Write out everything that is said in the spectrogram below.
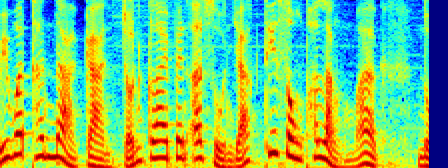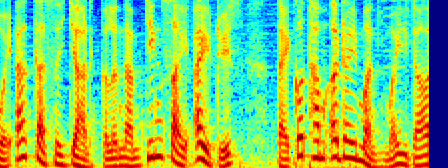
วิวัฒนาการจนกลายเป็นอสูรยักษ์ที่ทรงพลังมาก หน่วยอากาศยานกระนำยิงใส่ไอริส แต่ก็ทำอะไรมันไม่ได้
